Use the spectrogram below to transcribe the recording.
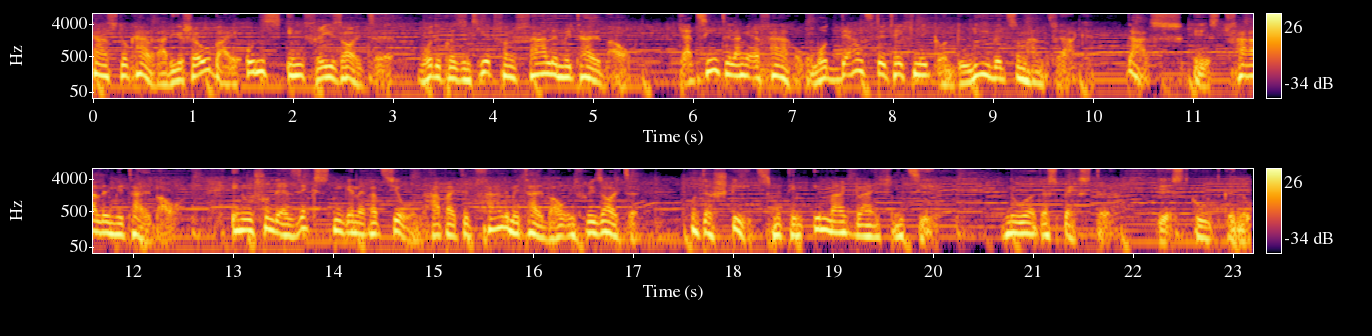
Podcast Lokalradioshow bei uns in Friseute wurde präsentiert von Fahle Metallbau. Jahrzehntelange Erfahrung, modernste Technik und Liebe zum Handwerk. Das ist Fahle Metallbau. In nun schon der sechsten Generation arbeitet Fahle Metallbau in Friseute und das stets mit dem immer gleichen Ziel. Nur das Beste ist gut genug.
